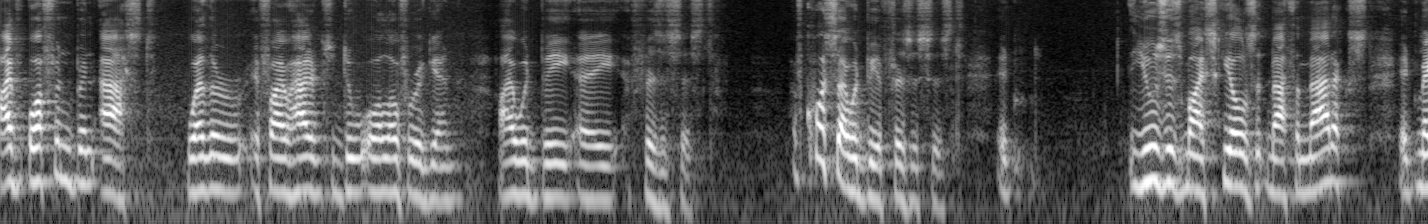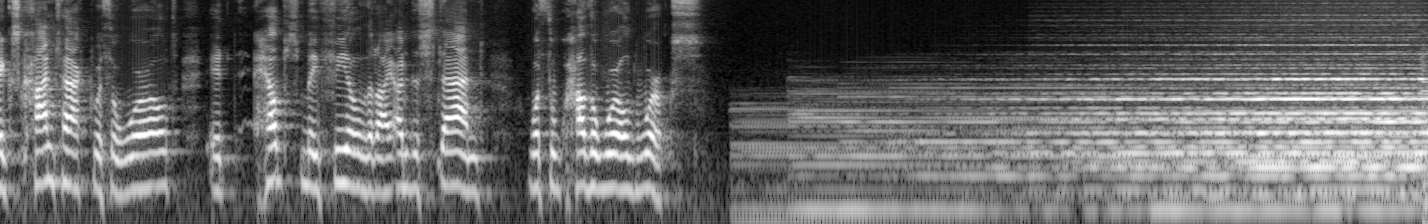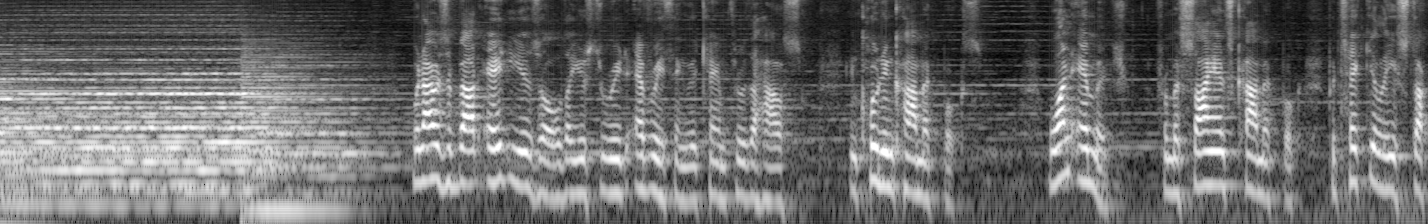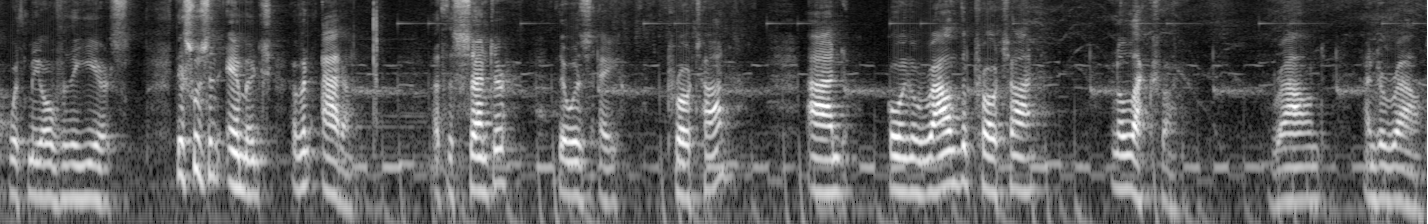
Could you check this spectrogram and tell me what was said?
I've often been asked whether if I had to do all over again, I would be a physicist. Of course I would be a physicist. It uses my skills at mathematics. It makes contact with the world. It helps me feel that I understand what the, how the world works. When I was about eight years old, I used to read everything that came through the house, including comic books. One image from a science comic book particularly stuck with me over the years. This was an image of an atom. At the center, there was a proton, and going around the proton, an electron, round and around.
